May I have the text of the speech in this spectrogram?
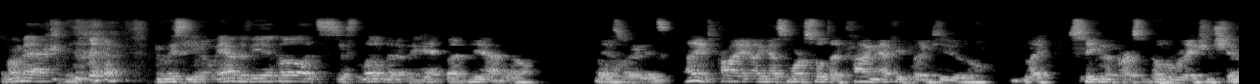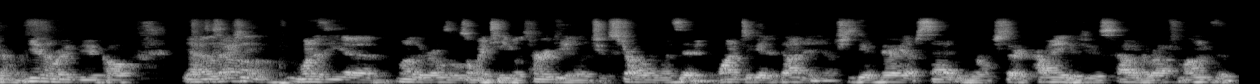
come on back. At least, you know, we have the vehicle. It's just a little bit of a hit, but, Yeah. you know, it is what it is. I think it's probably, I guess, more so the time effort you put into like speaking to the person, build a relationship, be in the right vehicle. Yeah, it was actually one of the uh, one of the girls that was on my team. It was her deal, and she was struggling with it and wanted to get it done. And you know, she's getting very upset. And you know, she started crying because she was having a rough month. And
